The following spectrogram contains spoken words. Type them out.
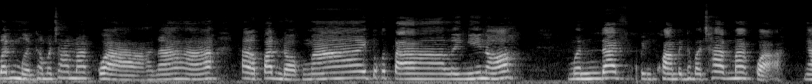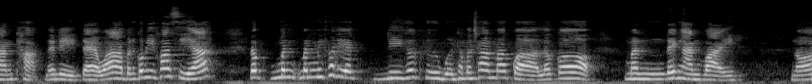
มันเหมือนธรรมชาติมากกว่านะคะ ถ้าเราปั้นดอกไม้ตุ๊กตาอะไรอย่างนี้เนาะมันได้เป็นความเป็นธรรมชาติมากกว่า งานถักนั่นเองแต่ว่ามันก็มีข้อเสีย แล้วมันมันมีข้อดีดีก็คือเหมือนธรรมชาติมากกว่า แล้วก็มันได้งานไว เนาะ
